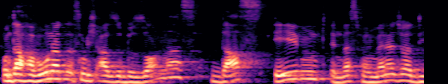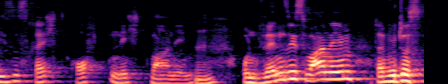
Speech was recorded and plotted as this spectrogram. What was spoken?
Und da verwundert es mich also besonders, dass eben Investmentmanager dieses Recht oft nicht wahrnehmen. Mhm. Und wenn sie es wahrnehmen, dann wird es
